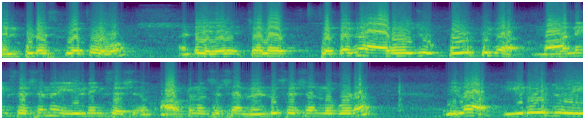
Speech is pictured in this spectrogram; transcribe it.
హెల్ప్ డెస్క్లతో అంటే చాలా పెద్దగా ఆ రోజు పూర్తిగా morning session evening session afternoon session రెండు సెషన్లు కూడా ఇలా ఈ రోజు ఈ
